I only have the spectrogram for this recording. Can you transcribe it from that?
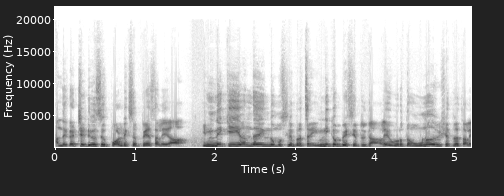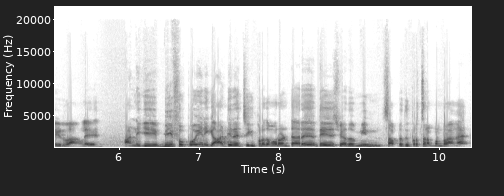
அந்த கட்சி டிவிசிவ் பாலிடிக்ஸை பேசலையா? இன்னைக்கு வந்து இந்து முஸ்லீம் பிரச்சனை இன்னைக்கும் பேசிட்டு இருக்காங்களே? ஒருத்தவங்க உணவு விஷயத்துல தலையிடுறாங்களே? அன்னைக்கு பீஃப் போய் இன்னைக்கு ஆட்டி இறைச்சிக்கு பிரதமர் வந்துட்டாரு. தேஜஸ்வி யாதவ் மீன் சாப்பிட்டதுக்கு பிரச்சனை பண்றாங்க.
